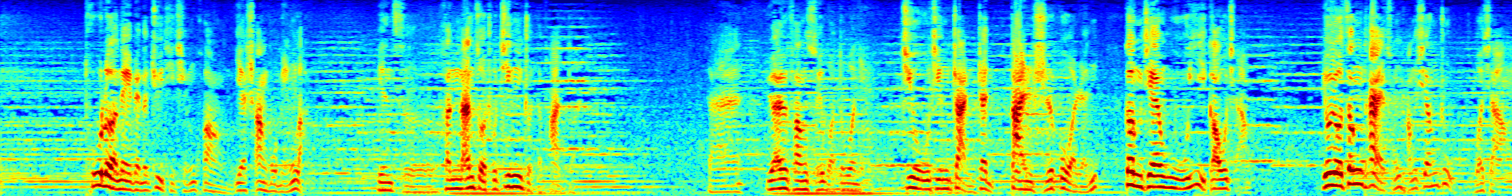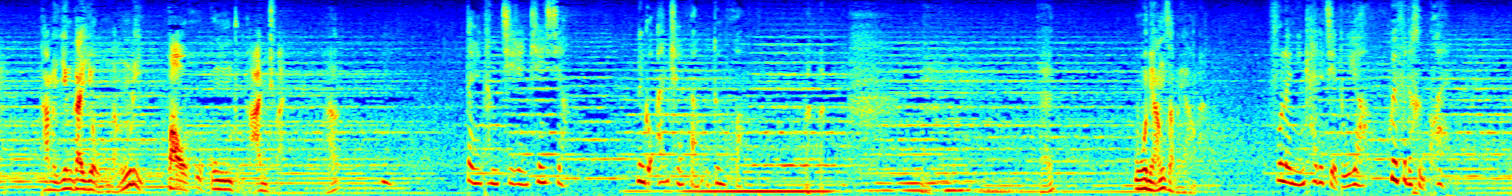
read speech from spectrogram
突勒那边的具体情况也尚不明朗，因此很难做出精准的判断。然元芳随我多年，久经战阵，胆识过人。更兼武艺高强，又有曾泰从旁相助，我想，他们应该有能力保护公主的安全，啊。嗯，但愿他们吉人天相，能够安全返回敦煌。五娘怎么样了？服了您开的解毒药，恢复的很快，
